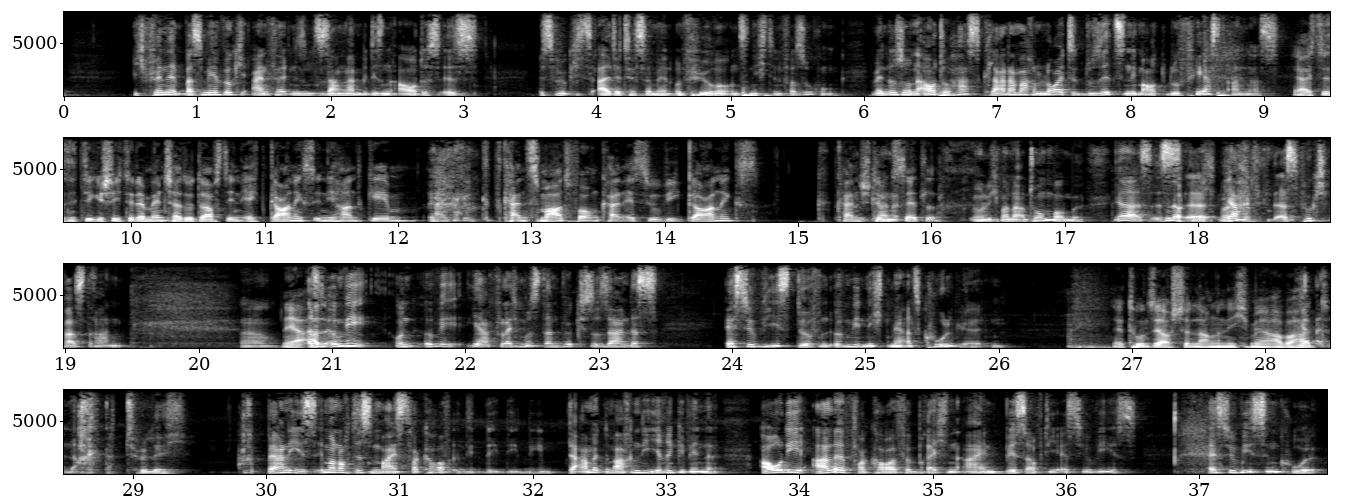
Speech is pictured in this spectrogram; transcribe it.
Ich finde, was mir wirklich einfällt in diesem Zusammenhang mit diesen Autos ist, ist wirklich das Alte Testament und führe uns nicht in Versuchung. Wenn du so ein Auto hast, klar, da machen Leute, du sitzt in dem Auto, du fährst anders. Ja, ist das nicht die Geschichte der Menschheit? Du darfst ihnen echt gar nichts in die Hand geben. Ein, kein Smartphone, kein SUV, gar nichts. Kein Stimmzettel. Noch nicht mal eine Atombombe. Ja, es ist, äh, ja, da ist wirklich was dran. Ja, Ja, also, also- irgendwie, und irgendwie, ja, vielleicht muss es dann wirklich so sein, dass SUVs dürfen irgendwie nicht mehr als cool gelten. Ja, tun sie auch schon lange nicht mehr, aber halt. Ja, ach, natürlich. Ach, Bernie ist immer noch das meistverkauf, die, die, die, damit machen die ihre Gewinne. Audi, alle Verkäufe brechen ein, bis auf die SUVs. SUVs sind cool.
